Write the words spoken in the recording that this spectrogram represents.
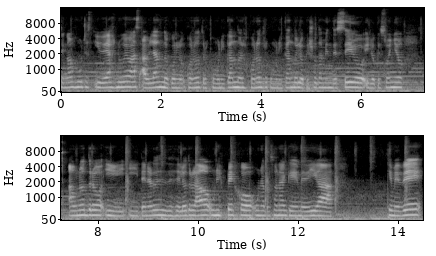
tengamos muchas ideas nuevas hablando con, con, otros, comunicándonos con otros, comunicando lo que yo también deseo y lo que sueño a un otro y, tener desde, el otro lado un espejo, una persona que me diga, que me dé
